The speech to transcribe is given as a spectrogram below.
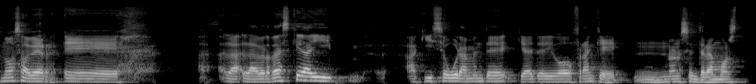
vamos a ver. Eh, la, verdad es que hay. Aquí seguramente, que ya te digo, Frank, que no nos enteramos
